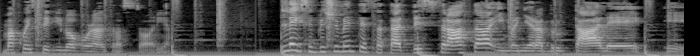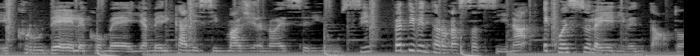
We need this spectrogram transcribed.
ma questa è di nuovo un'altra storia. Lei semplicemente è stata addestrata in maniera brutale e, crudele come gli americani si immaginano essere i russi per diventare un'assassina e questo lei è diventato.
